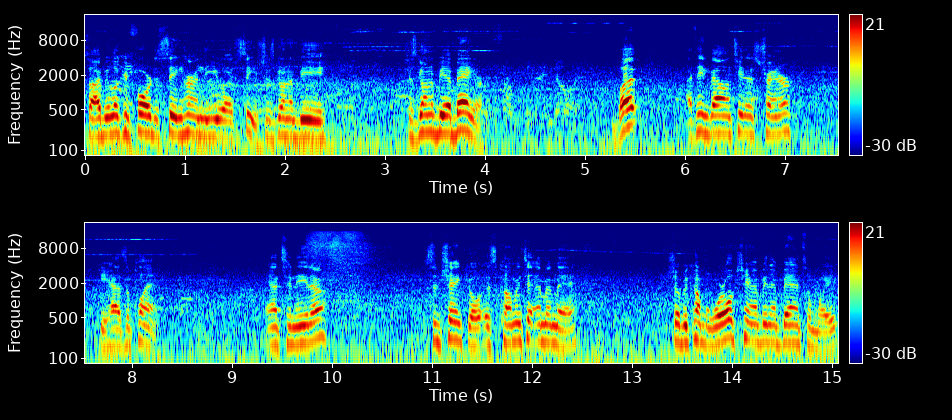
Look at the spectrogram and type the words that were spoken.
So I'd be looking forward to seeing her in the UFC. She's going to be, she's going to be a banger. But I think Valentina's trainer, he has a plan. Antonina Shevchenko is coming to MMA. She'll become a world champion at bantamweight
